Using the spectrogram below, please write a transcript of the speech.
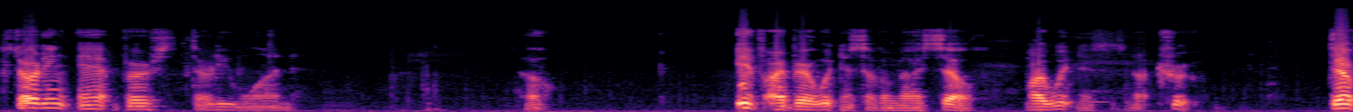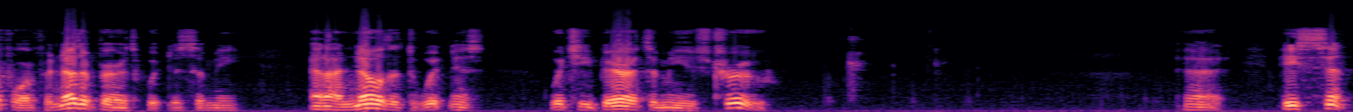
starting at verse 31. Oh. If I bear witness of myself, my witness is not true. Therefore, if another beareth witness of me, and I know that the witness which he beareth of me is true, uh, he sent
